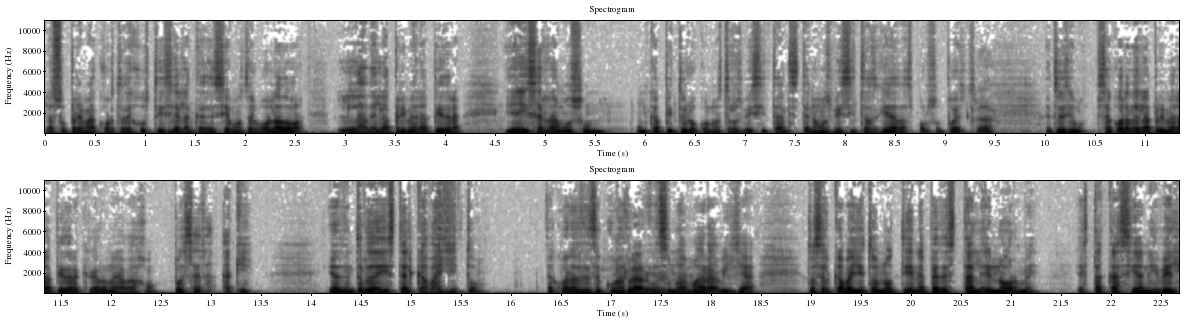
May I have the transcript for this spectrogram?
la Suprema Corte de Justicia, la que decíamos del volador, la de la primera piedra, y ahí cerramos un, un capítulo con nuestros visitantes. Tenemos visitas guiadas, por supuesto. Entonces, ¿se acuerdan de la primera piedra que vieron ahí abajo? Pues era aquí. Y adentro de ahí está el caballito. ¿Te acuerdas de ese cuadro? es una maravilla. Entonces el caballito no tiene pedestal enorme, está casi a nivel.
